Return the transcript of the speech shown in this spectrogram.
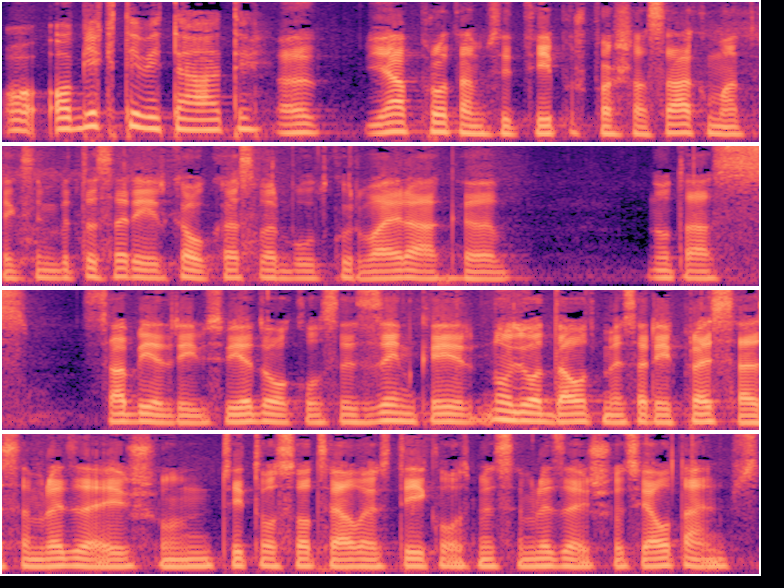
objektivitāti? Uh, Jā, protams, ir tīpaši pašā sākumā, teiksim, bet tas arī ir kaut kas, varbūt, kur vairāk uh, nu, tās sabiedrības viedoklis. Es zinu, ka ir nu, ļoti daudz, mēs arī presē esam redzējuši, un citos sociālajos tīklos mēs esam redzējuši šos jautājumus.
